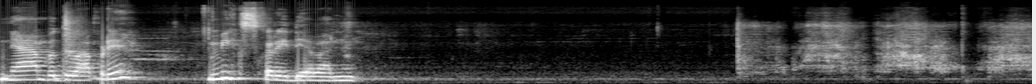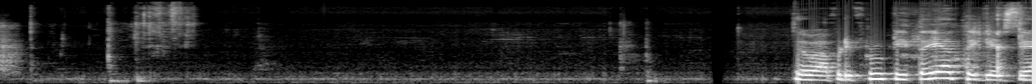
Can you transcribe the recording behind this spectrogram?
ને આ બધું આપણે મિક્સ કરી દેવાનું. જો આપણી ફ્રૂટી તૈયાર થઈ ગઈ છે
